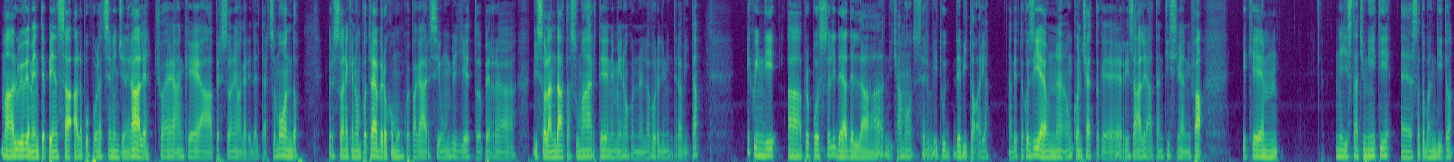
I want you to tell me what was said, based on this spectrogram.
Ma lui ovviamente pensa alla popolazione in generale, cioè anche a persone magari del terzo mondo, persone che non potrebbero comunque pagarsi un biglietto per, uh, di sola andata su Marte, nemmeno con il lavoro di un'intera vita. E quindi ha proposto l'idea della, diciamo, servitù debitoria. Detto così, è un, un concetto che risale a tantissimi anni fa e che mh, mm, negli Stati Uniti è stato bandito,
